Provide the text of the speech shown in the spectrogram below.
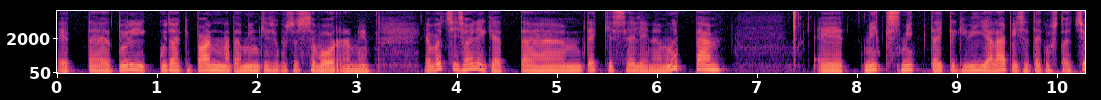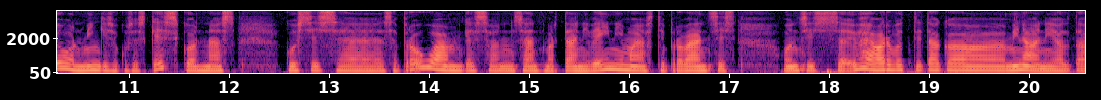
et äh, tuli kuidagi panna ta mingisugusesse vormi. ja vot siis oligi, et äh, tekkis selline mõte, et miks mitte ikkagi viia läbi see degustatsioon mingisuguses keskkonnas, kus siis äh, see proua, kes on Saint-Martini veinimajast ja Provence'is, on siis ühe arvuti taga, mina nii-öelda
